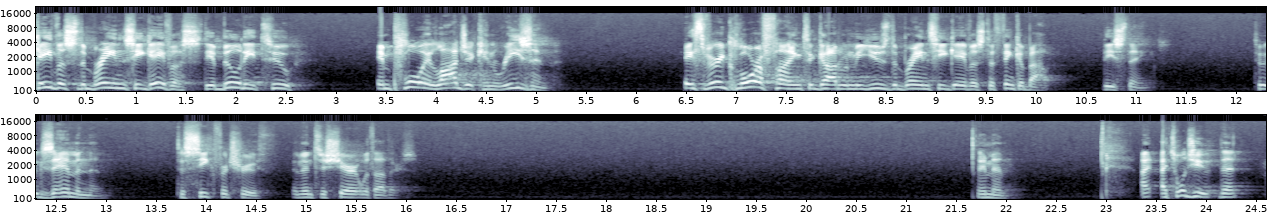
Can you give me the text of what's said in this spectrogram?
gave us the brains He gave us, the ability to employ logic and reason. It's very glorifying to God when we use the brains He gave us to think about these things, to examine them, to seek for truth and then to share it with others. Amen. I, I told you that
